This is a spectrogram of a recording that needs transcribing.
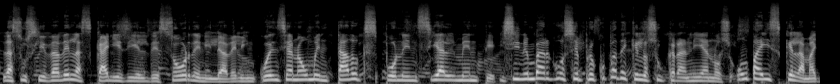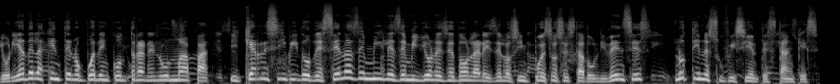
la suciedad en las calles y el desorden y la delincuencia han aumentado exponencialmente. Y sin embargo, se preocupa de que los ucranianos, un país que la mayoría de la gente no puede encontrar en un mapa y que ha recibido decenas de miles de millones de dólares de los impuestos estadounidenses, no tiene suficientes tanques.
